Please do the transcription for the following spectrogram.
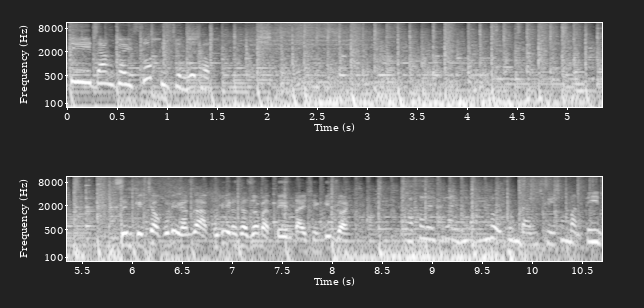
NFT đang gây sốt thị trường nghệ thuật? Xin kính chào quý vị khán giả, quý vị đang theo dõi bản tin tài chính kinh doanh. Và sau đây sẽ là những nội dung đáng chú ý trong bản tin.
